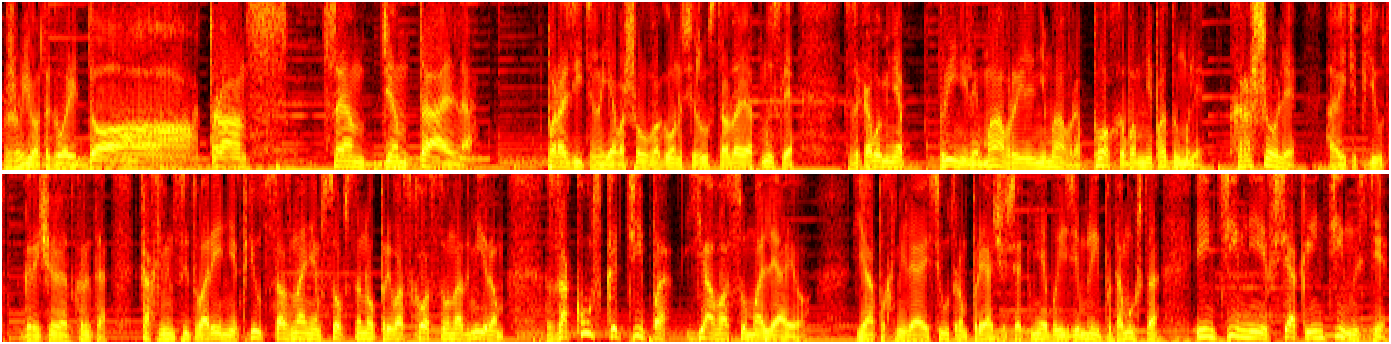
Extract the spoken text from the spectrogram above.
жует и говорит «Да, трансцендентально!» Поразительно, я вошел в вагон и сижу, страдаю от мысли, за кого меня приняли, Мавра или не Мавра, плохо обо мне подумали. Хорошо ли? А эти пьют горячо и открыто, как венцы творения, пьют с сознанием собственного превосходства над миром. Закуска типа «Я вас умоляю». Я, похмеляясь утром, прячусь от неба и земли, потому что интимнее всякой интимности.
